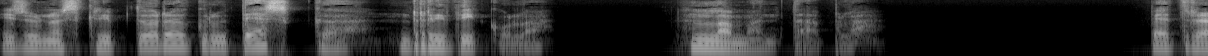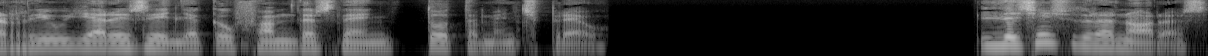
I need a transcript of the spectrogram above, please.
És una escriptora grotesca, ridícula, lamentable. Petra riu i ara és ella que ho fa amb desdeny, tot a menys preu. Llegeix durant hores,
